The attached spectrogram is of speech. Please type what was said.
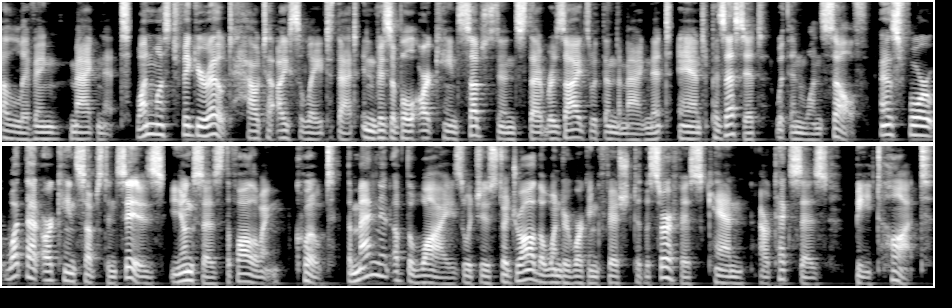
a living magnet. One must figure out how to isolate that invisible arcane substance that resides within the magnet and possess it within oneself. As for what that arcane substance is, Jung says the following quote, The magnet of the wise, which is to draw the wonder working fish to the surface, can, our text says, be taught.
